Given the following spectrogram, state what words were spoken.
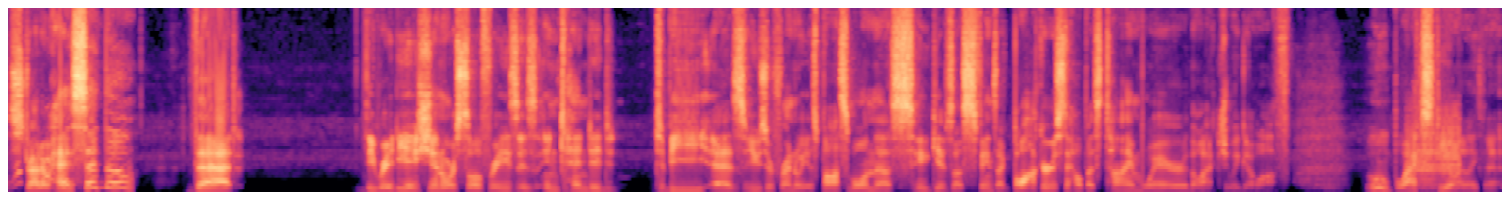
Strato has said, though, that the radiation or slow freeze is intended to be as user-friendly as possible, and thus he gives us things like blockers to help us time where they'll actually go off. Ooh, black steel, I like that.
